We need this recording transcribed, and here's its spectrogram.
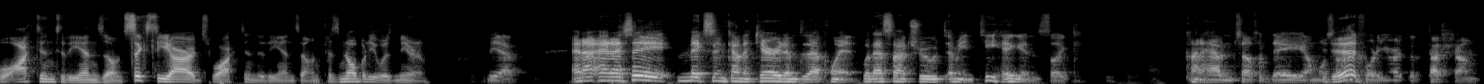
walked into the end zone. Sixty yards walked into the end zone because nobody was near him. Yeah. And I and I say Mixon kind of carried him to that point, but that's not true. I mean, Tee Higgins like kind of having himself a day, almost He did. 40 yards with a touchdown.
